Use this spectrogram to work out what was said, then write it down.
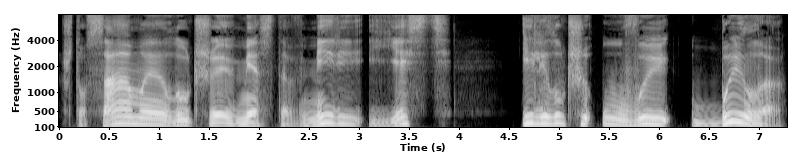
что самое лучшее место в мире есть, или лучше, увы, было,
